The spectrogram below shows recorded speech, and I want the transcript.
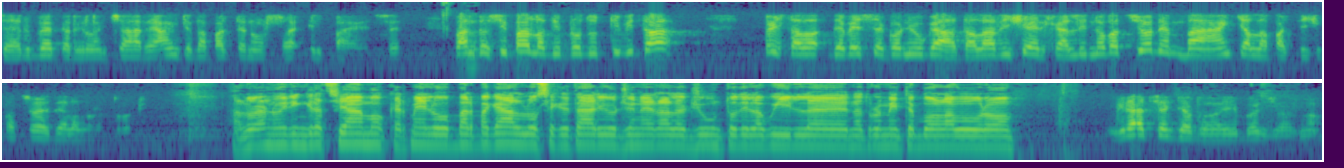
serve per rilanciare anche da parte nostra il Paese. Quando si parla di produttività questa deve essere coniugata alla ricerca e all'innovazione ma anche alla partecipazione dei lavoratori. Allora noi ringraziamo Carmelo Barbagallo, segretario generale aggiunto della WIL, naturalmente buon lavoro. Grazie anche a voi, buongiorno.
